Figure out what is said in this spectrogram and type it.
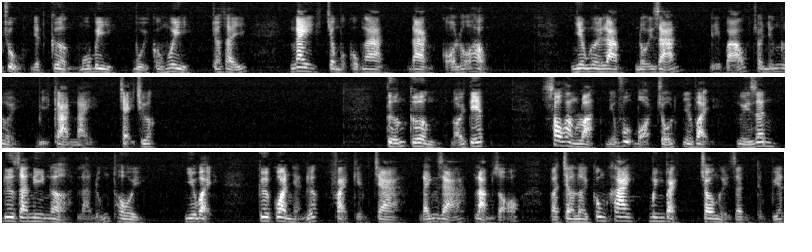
chủ Nhật Cường Mobi Bùi Công Huy cho thấy ngay trong Bộ Công an đang có lỗ hổng. Nhiều người làm nội gián để báo cho những người bị can này chạy trước. Tướng Cường nói tiếp, sau hàng loạt những vụ bỏ trốn như vậy, người dân đưa ra nghi ngờ là đúng thôi. Như vậy, cơ quan nhà nước phải kiểm tra, đánh giá, làm rõ và trả lời công khai, minh bạch cho người dân được biết.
